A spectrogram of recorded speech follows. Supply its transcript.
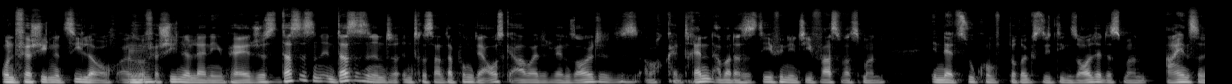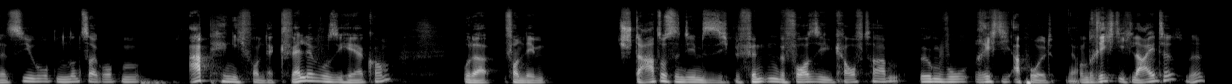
Und verschiedene Ziele auch, also Mhm. verschiedene Landingpages. Das ist, ein, das ist ein inter- interessanter Punkt, der ausgearbeitet werden sollte. Das ist auch kein Trend, aber das ist definitiv was, was man in der Zukunft berücksichtigen sollte, dass man einzelne Zielgruppen, Nutzergruppen, abhängig von der Quelle, wo sie herkommen oder von dem Status, in dem sie sich befinden, bevor sie gekauft haben, irgendwo richtig abholt Ja. und richtig leitet. Ne?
